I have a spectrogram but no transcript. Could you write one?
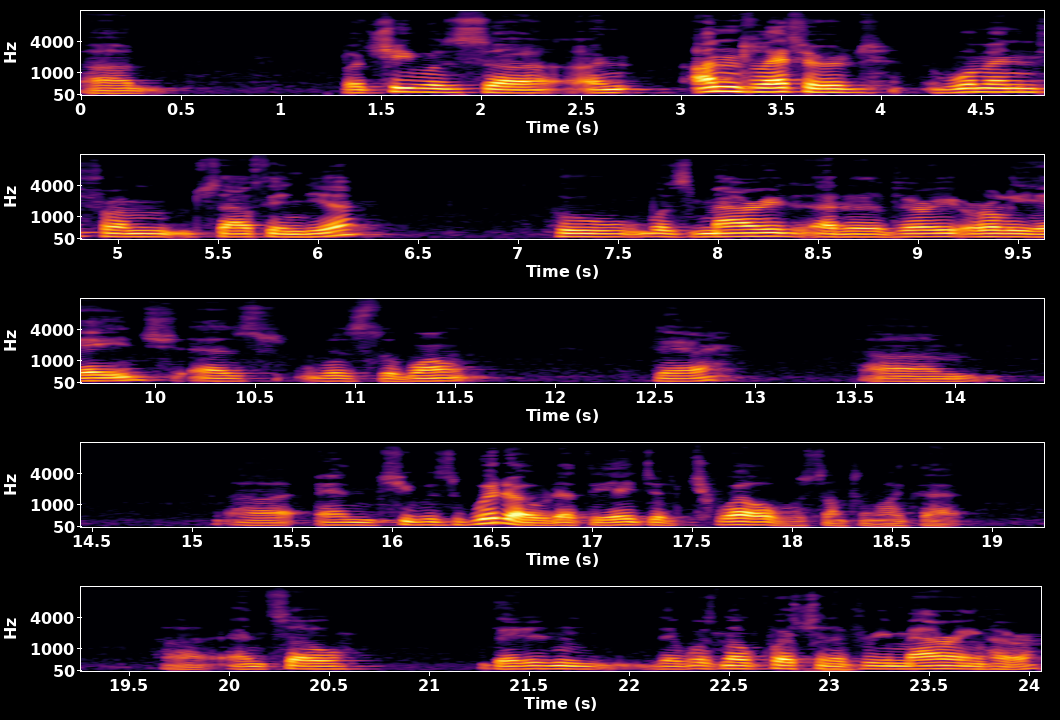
Um, but she was uh, an unlettered woman from South India who was married at a very early age, as was the wont there. Um, uh, and she was widowed at the age of 12 or something like that. Uh, and so they didn't, there was no question of remarrying her.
